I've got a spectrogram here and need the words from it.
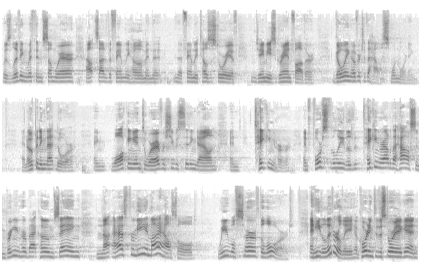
was living with him somewhere outside of the family home. And the, the family tells a story of Jamie's grandfather going over to the house one morning and opening that door and walking into wherever she was sitting down and taking her and forcefully taking her out of the house and bringing her back home, saying, As for me and my household, we will serve the Lord. And he literally, according to the story again,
